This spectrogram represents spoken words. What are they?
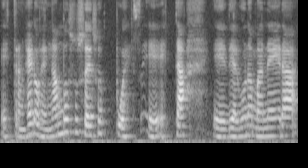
extranjeros en ambos sucesos, pues eh, está eh, de alguna manera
